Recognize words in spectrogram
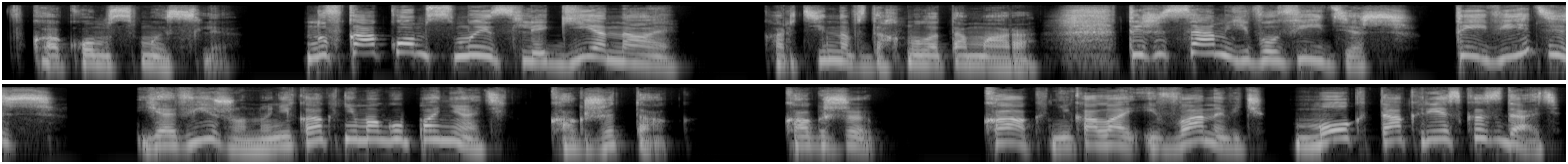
В каком смысле? Ну в каком смысле, Гена? Картина вздохнула Тамара. Ты же сам его видишь. Ты видишь? Я вижу, но никак не могу понять, как же так? Как же как Николай Иванович мог так резко сдать?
